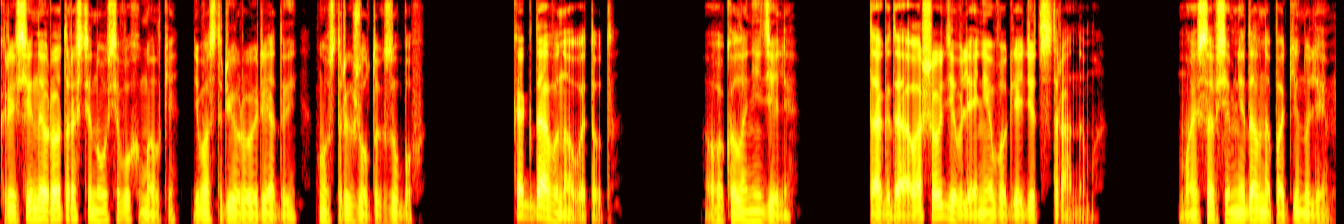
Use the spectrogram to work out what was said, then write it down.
Крысиный рот растянулся в ухмылке, демонстрируя ряды острых желтых зубов. Как давно вы тут? Около недели. Тогда ваше удивление выглядит странным. Мы совсем недавно покинули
